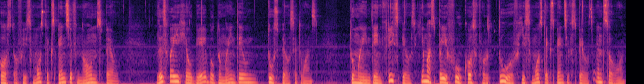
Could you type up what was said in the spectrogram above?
cost of his most expensive known spell. This way he'll be able to maintain two spells at once. To maintain three spells, he must pay full cost for two of his most expensive spells, and so on.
